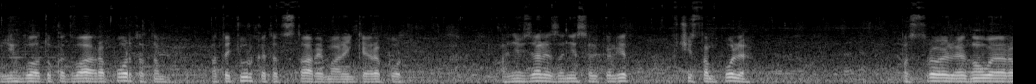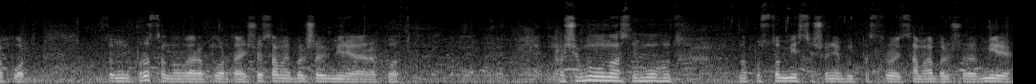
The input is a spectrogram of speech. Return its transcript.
у них было только два аэропорта, там Ататюрк, этот старый маленький аэропорт. Они взяли за несколько лет в чистом поле, построили новый аэропорт. Притом не просто новый аэропорт, а еще самый большой в мире аэропорт. Почему у нас не могут на пустом месте что-нибудь построить самое большое в мире,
